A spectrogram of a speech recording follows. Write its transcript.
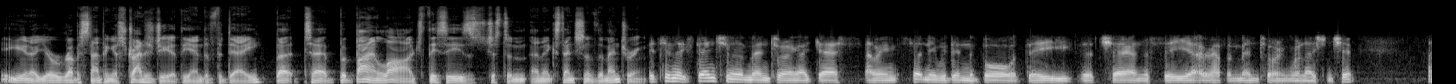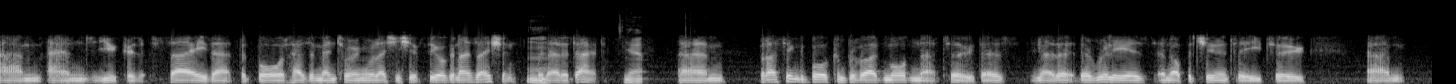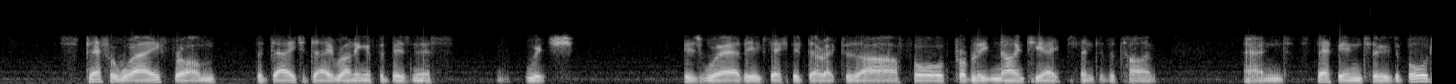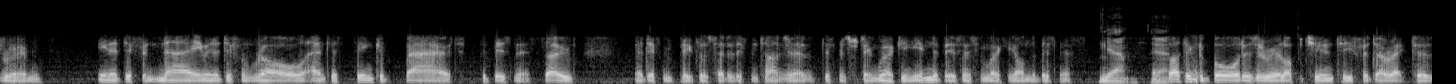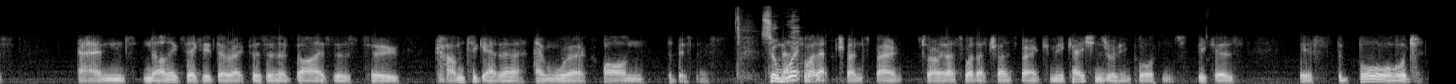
you know you're rubber stamping a strategy at the end of the day. But uh, but by and large, this is just an, an extension of the mentoring. It's an extension of mentoring, I guess. I mean, certainly within the board, the the chair and the CEO have a mentoring relationship. Um, and you could say that the board has a mentoring relationship with the organisation, mm. without a doubt. Yeah. Um, but I think the board can provide more than that too. There's, you know, there, there really is an opportunity to um, step away from the day-to-day running of the business, which is where the executive directors are for probably 98% of the time, and step into the boardroom in a different name, in a different role, and to think about the business. So, you know, different people have said at different times, you know, the difference between working in the business and working on the business. Yeah, yeah. So I think the board is a real opportunity for directors and non-executive directors and advisors to come together and work on the business. So and that's why that transparent. Sorry, that's why that transparent communication is really important because if the board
